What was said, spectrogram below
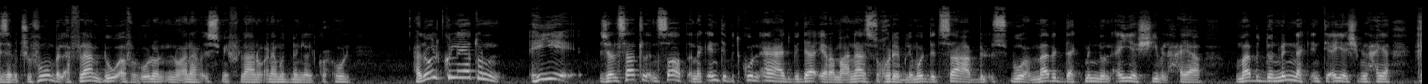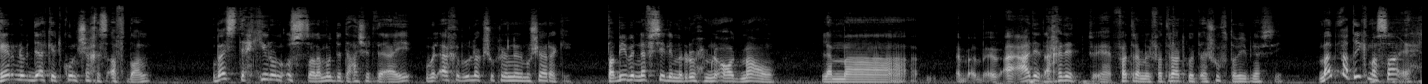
إذا بتشوفوهم بالأفلام بيوقفوا بيقولوا إنه أنا اسمي فلان وأنا مدمن للكحول. هدول كلياتهم هي جلسات الانصات إنك أنت بتكون قاعد بدائرة مع ناس غرب لمدة ساعة بالأسبوع ما بدك منهم أي شيء بالحياة وما بدهم منك أنت أي شيء بالحياة. غير إنه بدك تكون شخص أفضل. وبس تحكي لهم قصة لمدة عشر دقائق وبالآخر بقول لك شكرا للمشاركة. الطبيب النفسي اللي بنروح بنقعد معه لما قعدت أخذت فترة من الفترات كنت أشوف طبيب نفسي. ما بيعطيك نصائح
